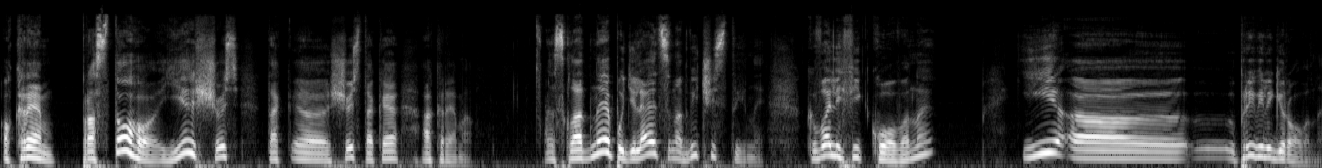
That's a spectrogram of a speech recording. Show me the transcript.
Окрем простого є щось, так, е, щось таке окреме. Складне поділяється на дві частини: кваліфіковане і е, привілегіроване.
